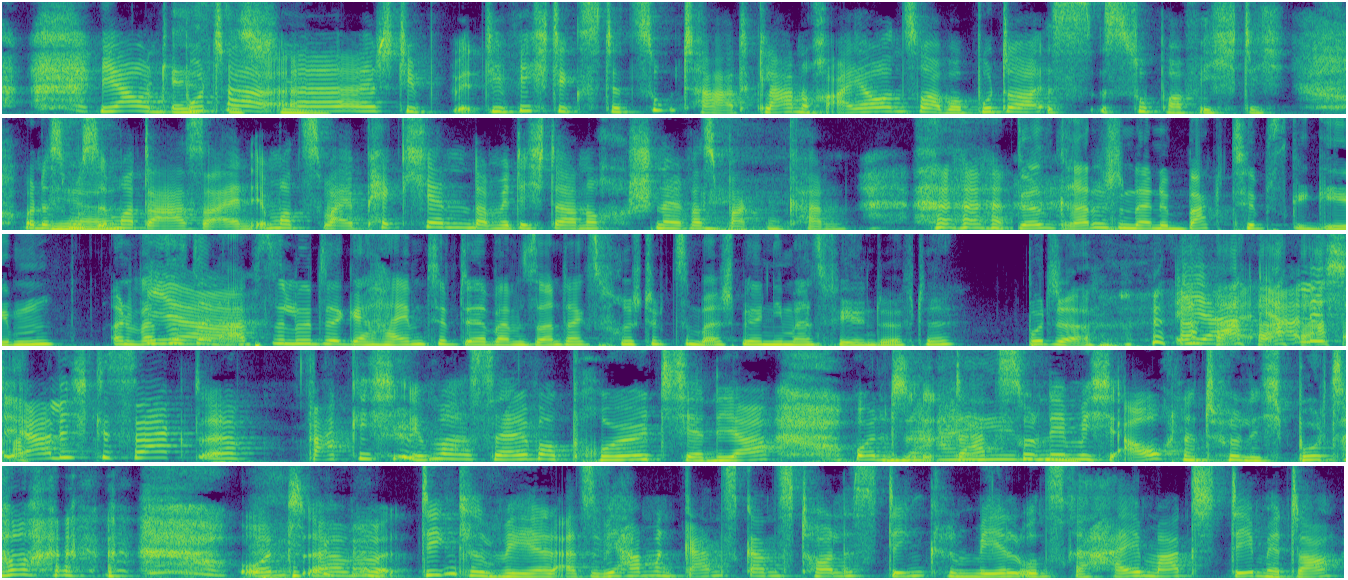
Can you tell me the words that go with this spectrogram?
ja, und Ist Butter äh, ist die, die wichtigste Zutat. Klar, noch Eier und so, aber Butter ist, ist super wichtig. Und es Ja. muss immer da sein. Immer zwei Päckchen, damit ich da noch schnell was backen kann. Du hast gerade schon deine Backtipps gegeben. Und was Ja. ist dein absoluter Geheimtipp, der beim Sonntagsfrühstück zum Beispiel niemals fehlen dürfte? Butter. Ja, ehrlich, ehrlich gesagt, äh, backe ich immer selber Brötchen, ja. Und Nein. dazu nehme ich auch natürlich Butter und ähm, Dinkelmehl. Also wir haben ein ganz, ganz tolles Dinkelmehl, unsere Heimat Demeter.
